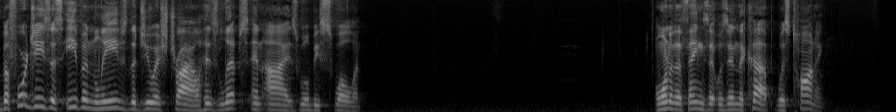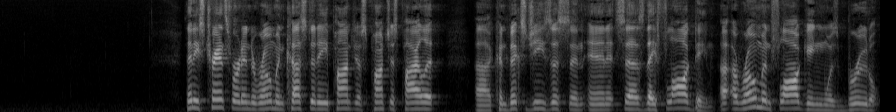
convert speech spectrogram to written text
Before Jesus even leaves the Jewish trial, his lips and eyes will be swollen. One of the things that was in the cup was taunting. Then he's transferred into Roman custody. Pontius, Pontius Pilate uh, convicts Jesus, and, and it says they flogged him. A, a Roman flogging was brutal.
